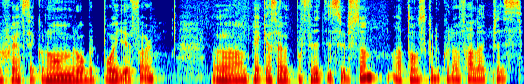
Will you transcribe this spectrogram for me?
chefsekonom Robert Boye för. Eh, han pekar särskilt på fritidshusen, att de skulle kunna falla i pris.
